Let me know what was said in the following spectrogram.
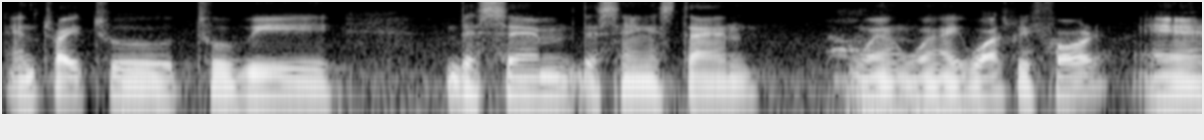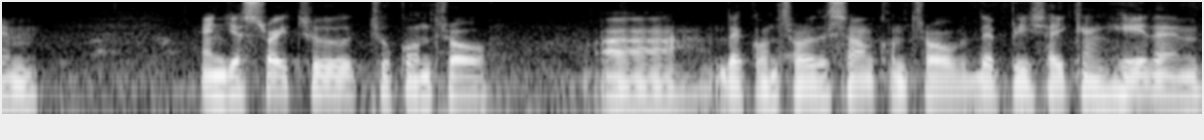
and try to to be the same the same stand when when I was before, and and just try to to control uh, the control the zone, control the pitch I can hit, and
